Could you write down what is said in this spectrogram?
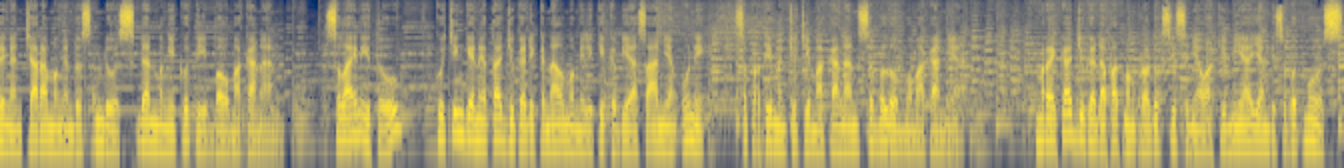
dengan cara mengendus-endus dan mengikuti bau makanan. Selain itu, kucing geneta juga dikenal memiliki kebiasaan yang unik, seperti mencuci makanan sebelum memakannya. Mereka juga dapat memproduksi senyawa kimia yang disebut mus,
